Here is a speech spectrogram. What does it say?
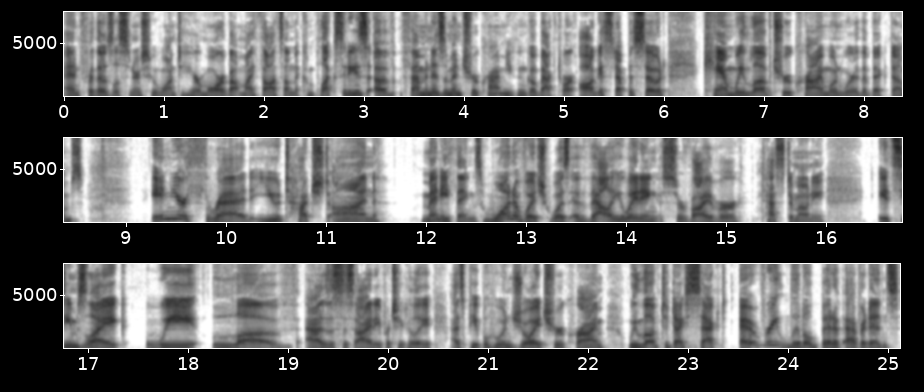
And for those listeners who want to hear more about my thoughts on the complexities of feminism and true crime, you can go back to our August episode Can We Love True Crime When We're the Victims? In your thread, you touched on many things, one of which was evaluating survivor testimony. It seems like we love as a society, particularly as people who enjoy true crime, we love to dissect every little bit of evidence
